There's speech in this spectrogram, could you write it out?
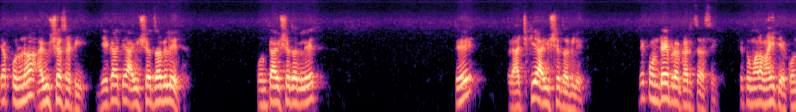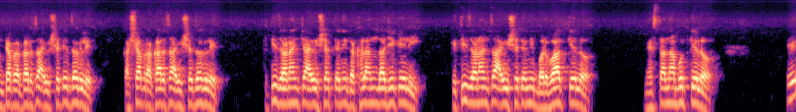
त्या पूर्ण आयुष्यासाठी जे काय ते आयुष्य जगलेत कोणतं आयुष्य जगलेत? ते राजकीय आयुष्य जगलेत. ते कोणत्याही प्रकारचं असेल ते तुम्हाला माहिती आहे कोणत्या प्रकारचं आयुष्य ते जगलेत कशा प्रकारचं आयुष्य जगलेत किती जणांच्या आयुष्यात त्यांनी दखलअंदाजी केली किती जणांचं आयुष्य त्यांनी बर्बाद केलं नेस्तानाबूत केलं हे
